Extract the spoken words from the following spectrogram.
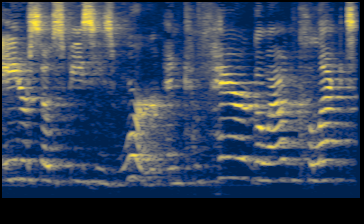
eight or so species were and compare, go out and collect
